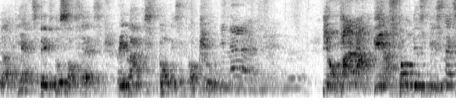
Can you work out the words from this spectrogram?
place to the other, yet there is no success. Relax, God is in control. Your father, he has done this business,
